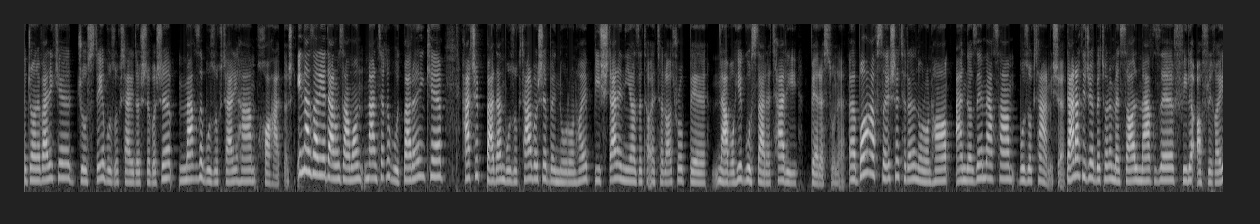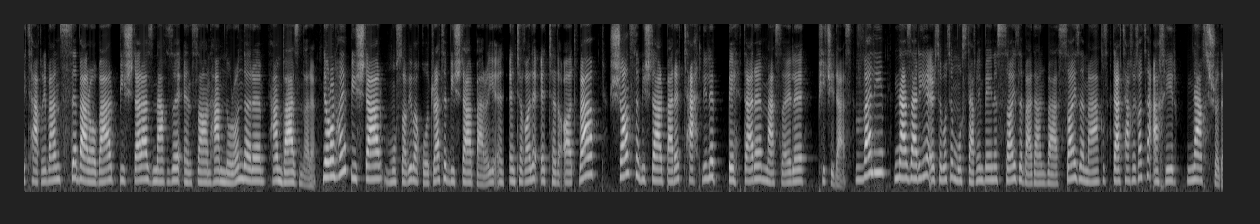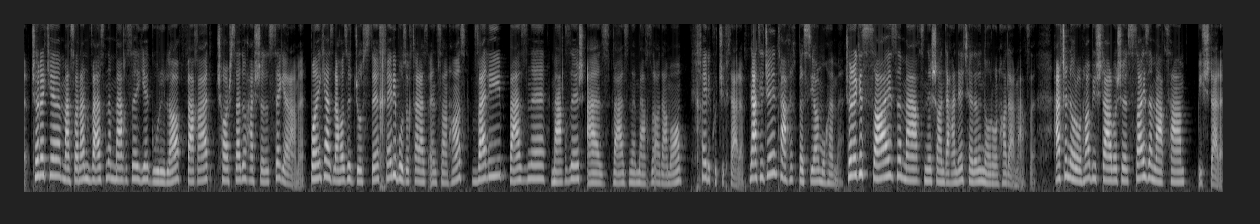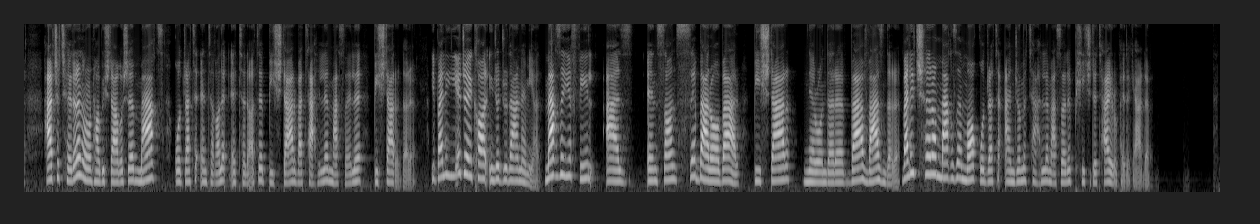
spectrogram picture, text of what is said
جانوری که جسته بزرگتری داشته باشه مغز بزرگتری هم خواهد داشت. این نظریه در اون زمان منطقی بود. برای اینکه هرچه بدن بزرگتر باشه به نورونهای بیشتر نیاز تا اطلاعات رو به نواحی گستره تری برسونه. با افزایش تعداد نورون ها اندازه مغز هم بزرگتر میشه. در نتیجه به طور مثال مغز فیل آفریقایی تقریبا سه برابر بیشتر از مغز انسان هم نورون داره هم وزن داره. نورون های بیشتر مساوی با قدرت بیشتر برای انتقال اطلاعات و شانس بیشتر برای تحلیل بهتر مسائل پیچیده است. ولی نظریه ارتباط مستقیم بین سایز بدن و سایز مغز در تحقیقات اخیر نقص شده. چرا که مثلا وزن مغز یک گوریلا فقط 483 گرمه. با اینکه از لحاظ جسته خیلی بزرگتر از انسان هاست ولی وزن مغزش از وزن مغز آدما خیلی کوچیکتره. نتیجه این تحقیق بسیار مهمه. چرا که سایز مغز نشان دهنده تعداد نورون ها در مغزه. هرچه نورون ها بیشتر باشه سایز مغز هم بیشتره. هرچه تعداد نورون ها بیشتر باشه مغز قدرت انتقال اطلاعات بیشتر و تحلیل مسائل بیشتر رو داره. ولی یه جای کار اینجا جور نمیاد. مغز یه فیل از انسان سه برابر بیشتر نرون داره و وزن داره. ولی چرا مغز ما قدرت انجام تحلیل مسائل پیچیده تری رو پیدا کرده؟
